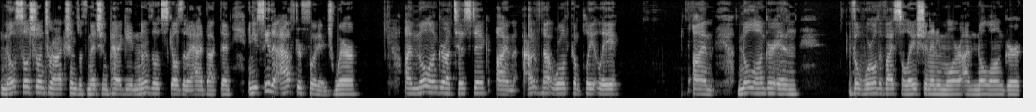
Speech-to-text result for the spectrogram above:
no social interactions with Mitch and Peggy, none of those skills that I had back then. And you see the after footage where I'm no longer autistic. I'm out of that world completely. I'm no longer in the world of isolation anymore. I'm no longer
